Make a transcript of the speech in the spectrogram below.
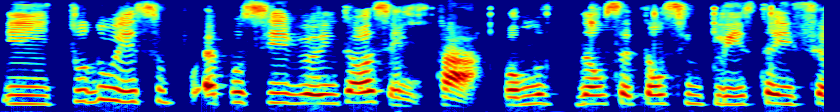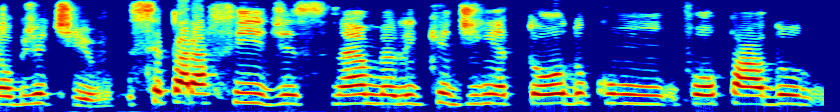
E tudo isso é possível. Então, assim, tá, vamos não ser tão simplista e ser objetivo. Separar feeds, né? Meu LinkedIn é todo com voltado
